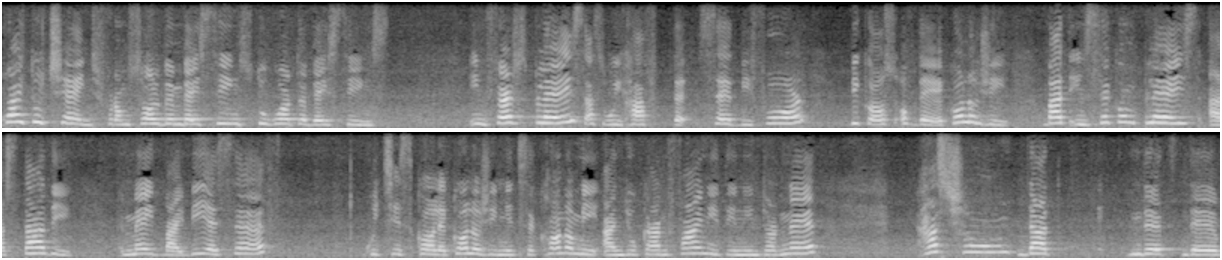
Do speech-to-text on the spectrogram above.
why to change from solvent-based inks to water-based inks? In first place, as we have said before, because of the ecology. But in second place, a study made by BSF, which is called Ecology Meets Economy, and you can find it in internet, has shown that the, the,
